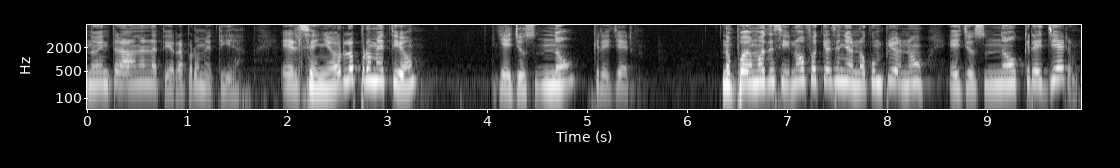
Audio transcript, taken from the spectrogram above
no entraron a la tierra prometida. El Señor lo prometió y ellos no creyeron. No podemos decir, no, fue que el Señor no cumplió, no, ellos no creyeron.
